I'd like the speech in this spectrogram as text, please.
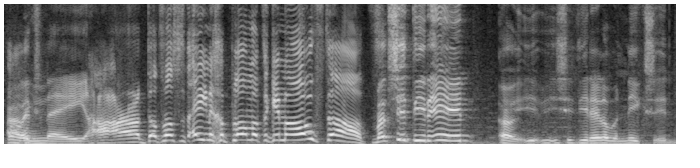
Alex, Oh nee, ah, dat was het enige plan dat ik in mijn hoofd had. wat zit hierin? Oh, hier, hier zit hier helemaal niks in.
